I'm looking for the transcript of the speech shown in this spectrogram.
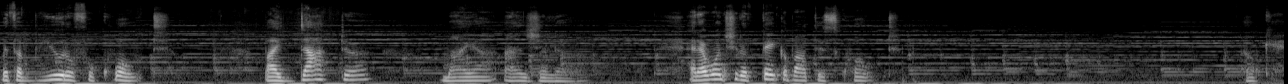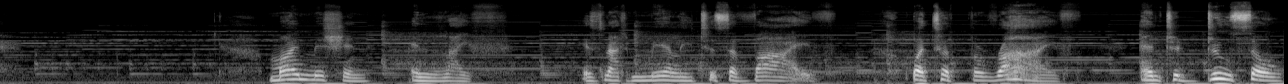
with a beautiful quote by Dr. Maya Angelou. And I want you to think about this quote. Okay. My mission in life is not merely to survive, but to thrive and to do so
